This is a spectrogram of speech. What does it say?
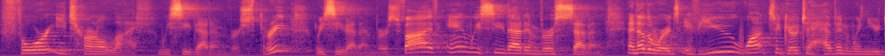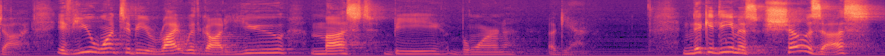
for eternal life. We see that in verse 3, we see that in verse 5, and we see that in verse 7. In other words, if you want to go to heaven when you die, if you want to be right with God, you must be born again. Nicodemus shows us,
